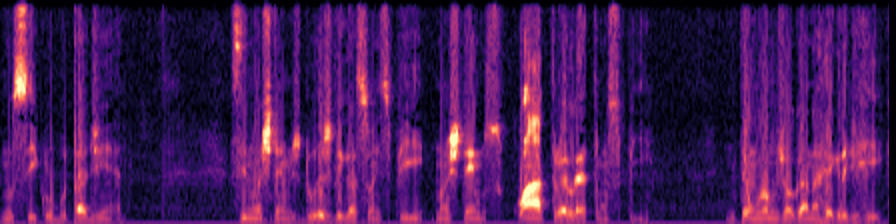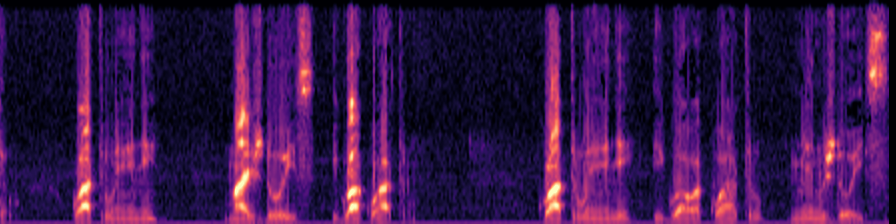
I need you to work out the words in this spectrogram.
no ciclo butadieno. Se nós temos duas ligações π, nós temos quatro elétrons π. Então vamos jogar na regra de Hickel. 4n mais 2 igual a 4. 4n igual a 4 menos 2.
